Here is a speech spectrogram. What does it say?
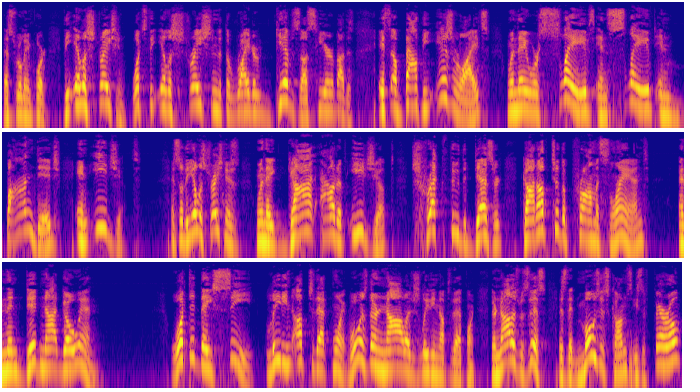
That's really important. The illustration. What's the illustration that the writer gives us here about this? It's about the Israelites when they were slaves, enslaved in bondage in Egypt. And so the illustration is when they got out of Egypt, trekked through the desert, got up to the promised land, and then did not go in. What did they see leading up to that point? What was their knowledge leading up to that point? Their knowledge was this, is that Moses comes, he's a Pharaoh.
